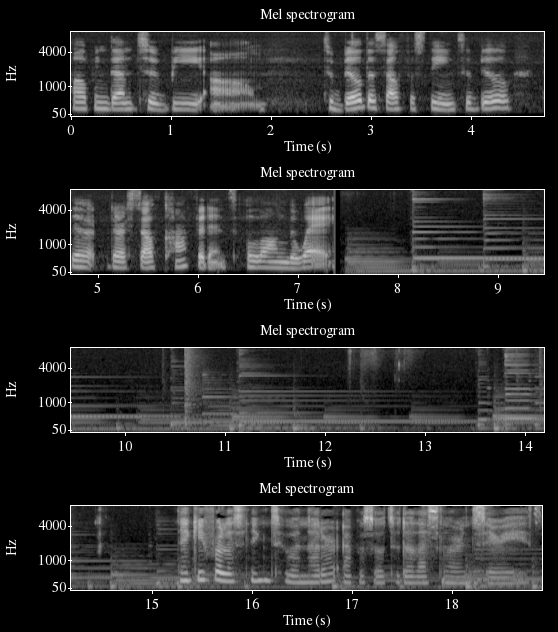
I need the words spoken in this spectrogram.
helping them to be um, to build the self esteem, to build their, their self confidence along the way. Thank you for listening to another episode to the Lesson Learned series.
